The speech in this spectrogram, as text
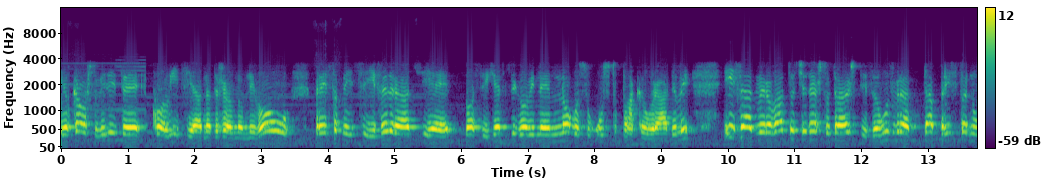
jer kao što vidite, koalicija na državnom nivou, predstavnici federacije Bosne i Hercegovine mnogo su ustupaka uradili i sad verovato će nešto tražiti za uzvrat da pristanu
